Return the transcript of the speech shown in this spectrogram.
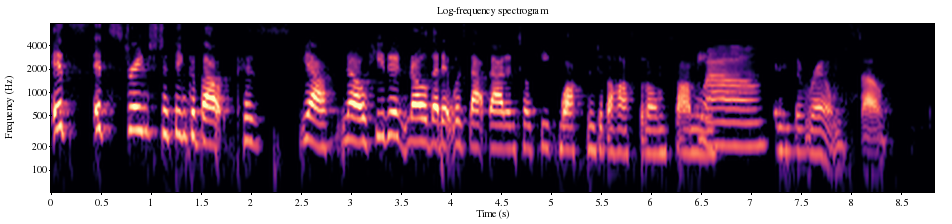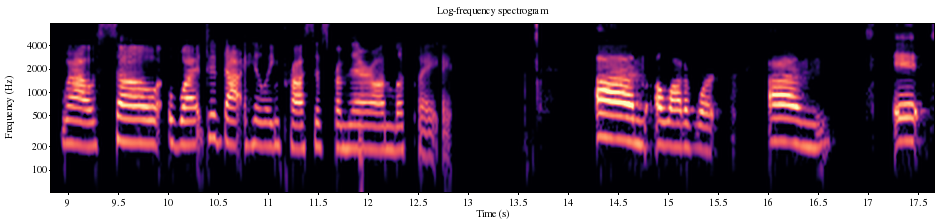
It's it's strange to think about because yeah, no, he didn't know that it was that bad until he walked into the hospital and saw me wow. in the room. So Wow. So, what did that healing process from there on look like? Um, a lot of work. Um, it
